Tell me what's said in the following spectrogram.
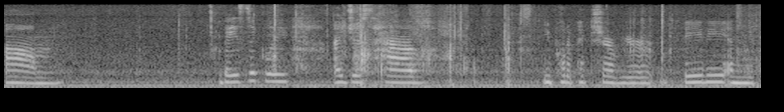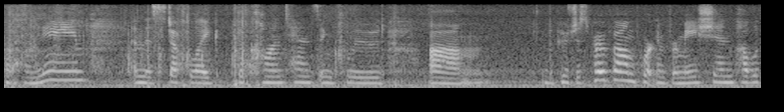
Um, basically, I just have, you put a picture of your baby, and then you put her name, and this stuff like the contents include um, the pooch's profile, important information, public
